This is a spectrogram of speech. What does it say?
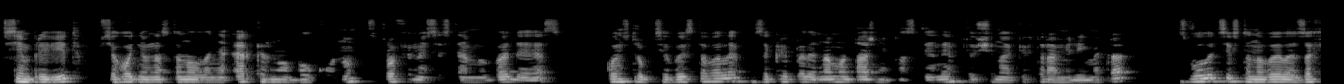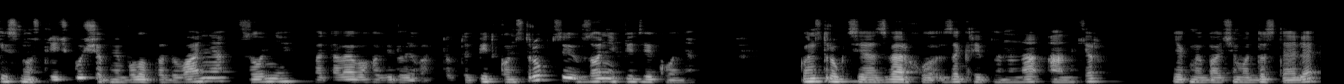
Всім привіт! Сьогодні в нас встановлення еркерного балкону з профільної системи VDS. Конструкцію виставили, закріпили на монтажні пластини товщиною 1,5 мм. З вулиці встановили захисну стрічку, щоб не було продування в зоні металевого відлива, тобто під конструкцією в зоні підвіконня. Конструкція зверху закріплена на анкер, як ми бачимо, до стелі.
